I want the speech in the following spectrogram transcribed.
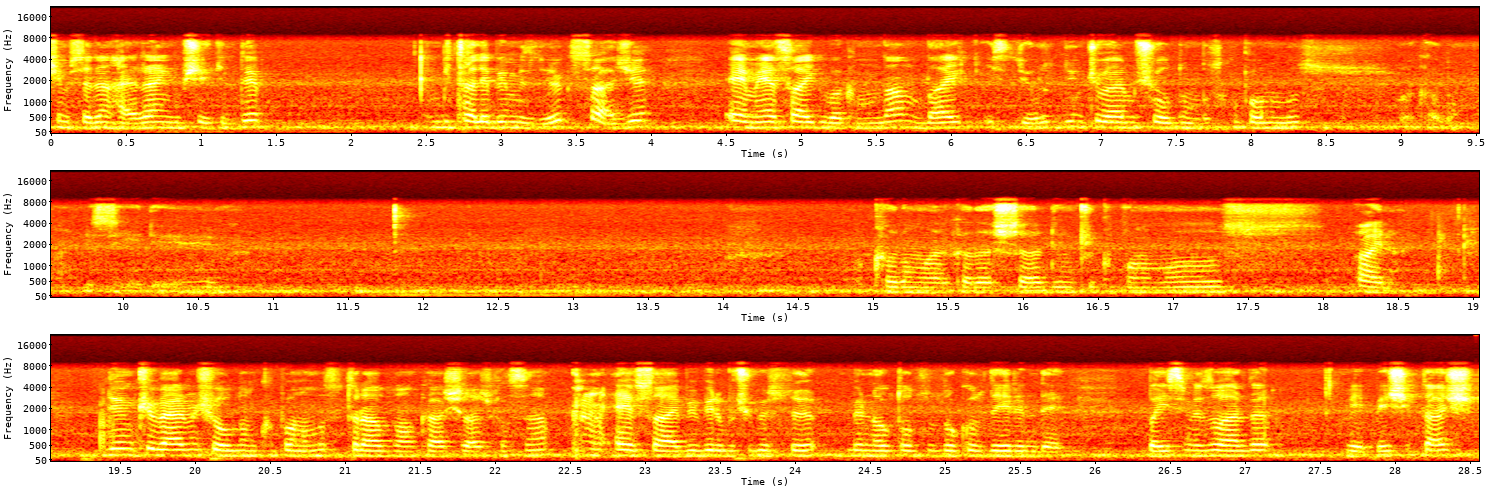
Kimseden herhangi bir şekilde bir talebimiz yok. Sadece emeğe saygı bakımından like istiyoruz. Dünkü vermiş olduğumuz kuponumuz bakalım hangisiydi? Bakalım arkadaşlar dünkü kuponumuz aynen. Dünkü vermiş olduğum kuponumuz Trabzon karşılaşması. Ev sahibi 1.5 üstü 1.39 değerinde bahisimiz vardı. Ve Beşiktaş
